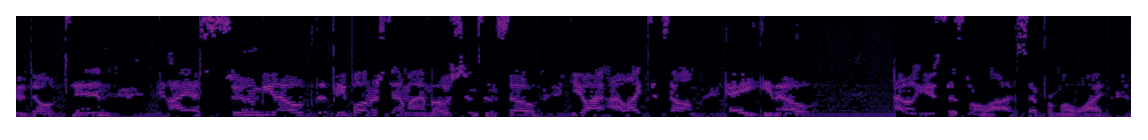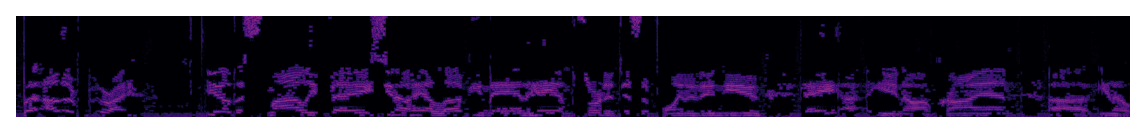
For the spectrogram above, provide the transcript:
who don't tend. I assume, you know, that people understand my emotions. And so, you know, I, I like to tell them, hey, you know, I don't use this one a lot except for my wife. But other, right? You know, the smiley face, you know, hey, I love you, man. Hey, I'm sort of disappointed in you. Hey, I, you know, I'm crying. Uh, you know,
